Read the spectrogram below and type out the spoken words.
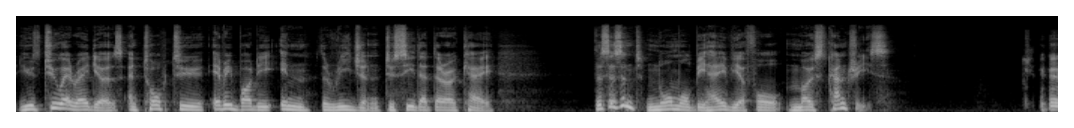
use two way radios and talk to everybody in the region to see that they're okay. This isn't normal behavior for most countries. yeah,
